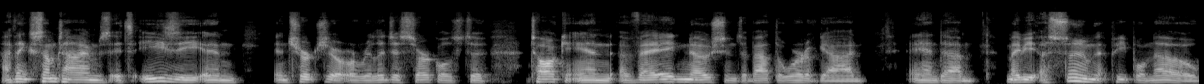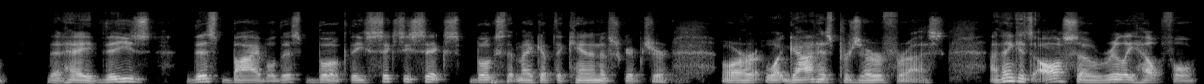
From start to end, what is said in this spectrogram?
I think sometimes it's easy in in church or religious circles to talk in vague notions about the word of God and um, maybe assume that people know that hey these this Bible, this book, these 66 books that make up the canon of scripture or what God has preserved for us. I think it's also really helpful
